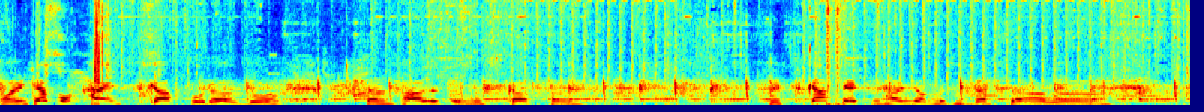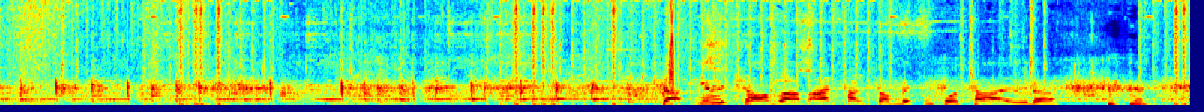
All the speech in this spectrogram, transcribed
Und ich habe auch keinen Scuff oder so. Das ist alles ohne Scuff halt. Mit Scuff jetzt habe ich auch ein bisschen besser, aber. Ich glaube, News schauen wir am Anfang schon ein bisschen brutal, oder?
